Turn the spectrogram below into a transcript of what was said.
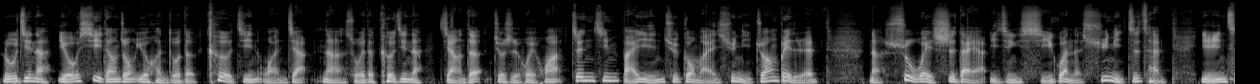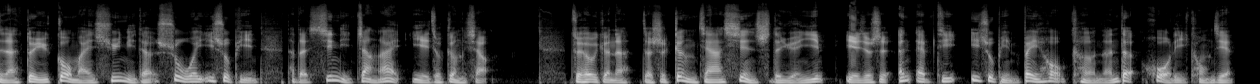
如今呢，游戏当中有很多的氪金玩家。那所谓的氪金呢，讲的就是会花真金白银去购买虚拟装备的人。那数位世代啊，已经习惯了虚拟资产，也因此呢，对于购买虚拟的数位艺术品，他的心理障碍也就更小。最后一个呢，则是更加现实的原因，也就是 NFT 艺术品背后可能的获利空间。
